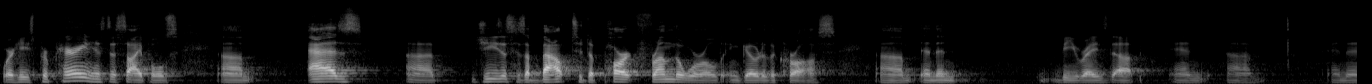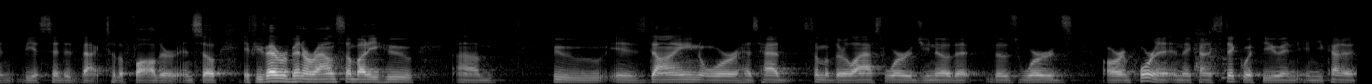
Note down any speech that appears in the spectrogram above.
where he's preparing his disciples um, as uh, Jesus is about to depart from the world and go to the cross um, and then be raised up and, um, and then be ascended back to the Father. And so, if you've ever been around somebody who, um, who is dying or has had some of their last words, you know that those words are important and they kind of stick with you and, and you kind of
